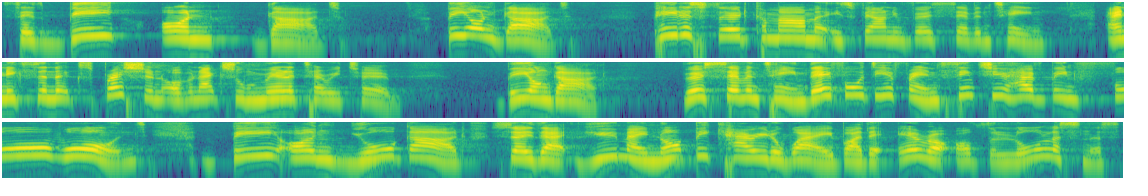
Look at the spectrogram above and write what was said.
says, be on guard. Be on guard. Peter's third commandment is found in verse 17, and it's an expression of an actual military term. Be on guard. Verse 17, therefore, dear friends, since you have been forewarned, be on your guard so that you may not be carried away by the error of the lawlessness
